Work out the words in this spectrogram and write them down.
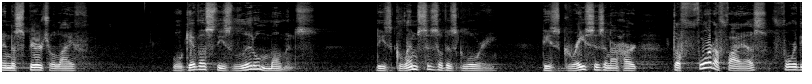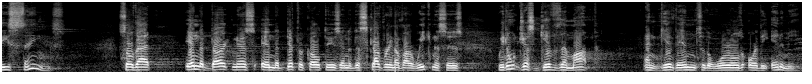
in the spiritual life will give us these little moments, these glimpses of His glory, these graces in our heart to fortify us for these things. So that in the darkness, in the difficulties, in the discovering of our weaknesses, we don't just give them up and give in to the world or the enemy.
